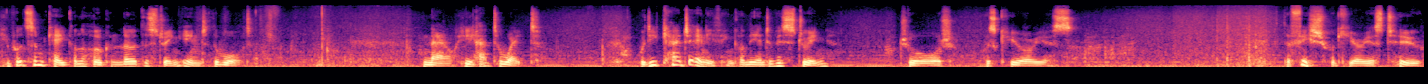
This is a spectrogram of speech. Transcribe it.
He put some cake on the hook and lowered the string into the water. Now he had to wait. Would he catch anything on the end of his string? George was curious. The fish were curious too.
